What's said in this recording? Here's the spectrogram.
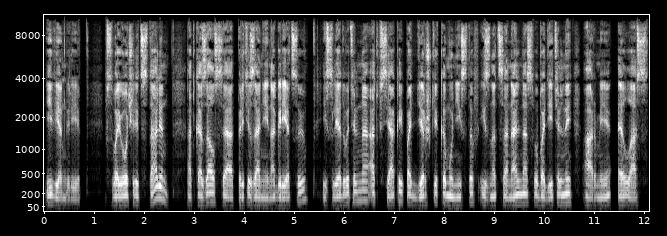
и Венгрии. В свою очередь Сталин отказался от притязаний на Грецию и, следовательно, от всякой поддержки коммунистов из национально-освободительной армии ЭЛАС.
